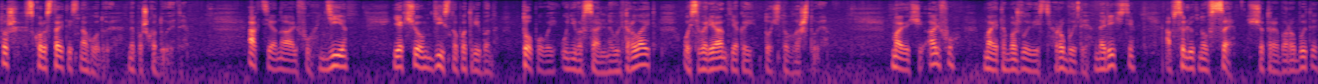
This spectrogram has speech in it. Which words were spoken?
Тож скористайтесь нагодою, не пошкодуєте. Акція на Альфу діє. Якщо вам дійсно потрібен топовий універсальний ультралайт, ось варіант, який точно влаштує. Маючи Альфу, маєте можливість робити на річці абсолютно все, що треба робити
